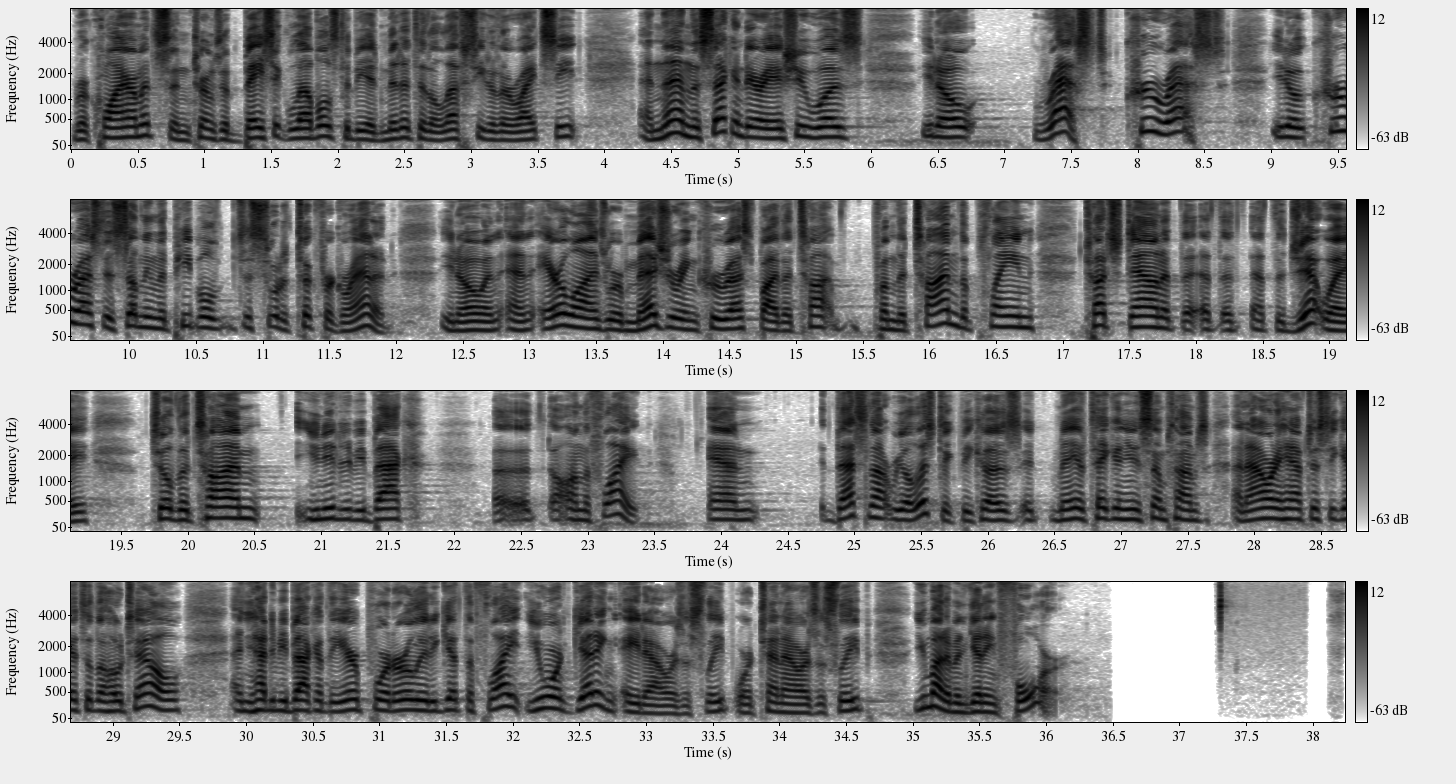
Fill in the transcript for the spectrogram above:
requirements in terms of basic levels to be admitted to the left seat or the right seat. And then the secondary issue was you know rest, crew rest. You know, crew rest is something that people just sort of took for granted. You know, and, and airlines were measuring crew rest by the time from the time the plane touched down at the at the at the jetway till the time you needed to be back uh, on the flight, and that's not realistic because it may have taken you sometimes an hour and a half just to get to the hotel and you had to be back at the airport early to get the flight. You weren't getting eight hours of sleep or 10 hours of sleep. You might have been getting four.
